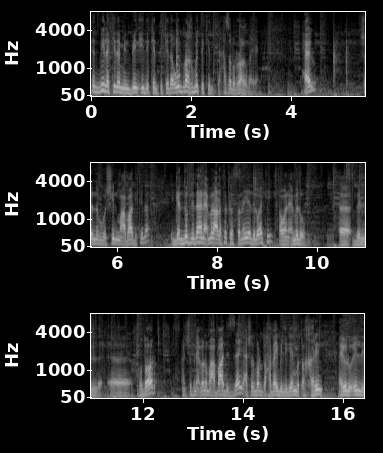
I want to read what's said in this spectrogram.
تتبيلة كده من بين إيدك أنت كده وبرغبتك أنت حسب الرغبة يعني. حلو؟ عشان نبقى ماشيين مع بعض كده. الجندفلي ده هنعمله على فكرة صينية دلوقتي أو هنعمله آه بالخضار. هنشوف نعمله مع بعض إزاي عشان برضو حبايبي اللي جايين متأخرين هيقولوا إيه اللي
